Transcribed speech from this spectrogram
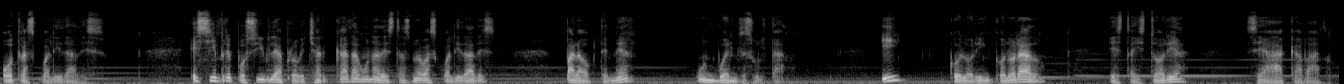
otras cualidades. Es siempre posible aprovechar cada una de estas nuevas cualidades para obtener un buen resultado. Y, colorín colorado, esta historia se ha acabado.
